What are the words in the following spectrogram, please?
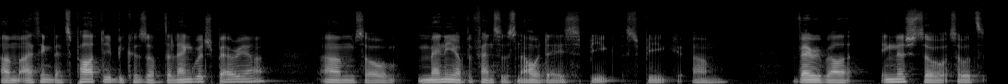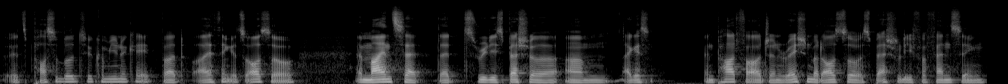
Um, I think that's partly because of the language barrier. Um, so many of the fencers nowadays speak speak um, very well English, so so it's it's possible to communicate. But I think it's also a mindset that's really special. Um, I guess in part for our generation, but also especially for fencing,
